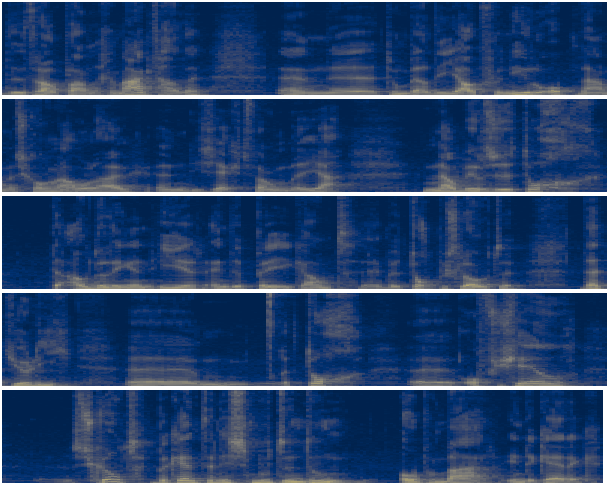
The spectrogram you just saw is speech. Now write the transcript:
de trouwplannen gemaakt hadden. En toen belde Jouk van Niel op naar mijn schoonouderlui. En die zegt van, ja, nou willen ze toch, de ouderlingen hier en de predikant hebben toch besloten... dat jullie ehm, toch officieel schuldbekentenis moeten doen, openbaar in de kerk.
